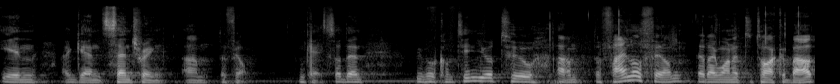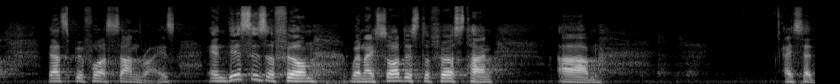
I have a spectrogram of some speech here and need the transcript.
in, again, centering um, the film. Okay, so then we will continue to um, the final film that I wanted to talk about. That's Before Sunrise. And this is a film, when I saw this the first time, um, I said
